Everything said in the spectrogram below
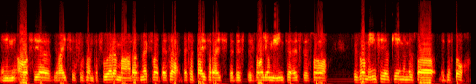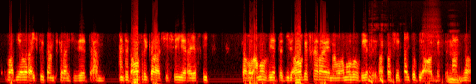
en in Asië reis is van tevore maar daar's niks wat dis 'n dis 'n tuisreis. Dit is dis waar jou mense is dis waar dis waar mense jou ken en dis waar dit is tog wat jou reis toe kan skryf jy weet. Um, in Suid-Afrika as jy sê jy ry fiets dan wil almal weet dat jy die Agus gery en nou almal wil weet wat was jy tyd op die Agus en dan ja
